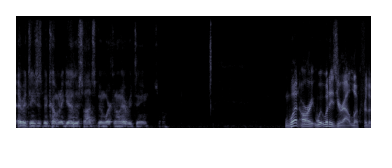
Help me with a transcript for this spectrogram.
everything's just been coming together. So I've just been working on everything. So. What are what is your outlook for the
